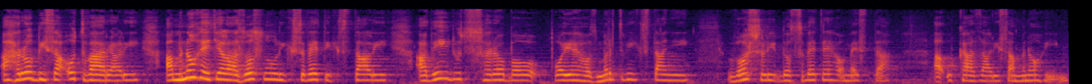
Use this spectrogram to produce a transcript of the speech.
a hroby sa otvárali a mnohé tela zosnulých svetých vstali a vyjdúc z hrobov po jeho zmrtvých staní, vošli do svetého mesta a ukázali sa mnohým.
